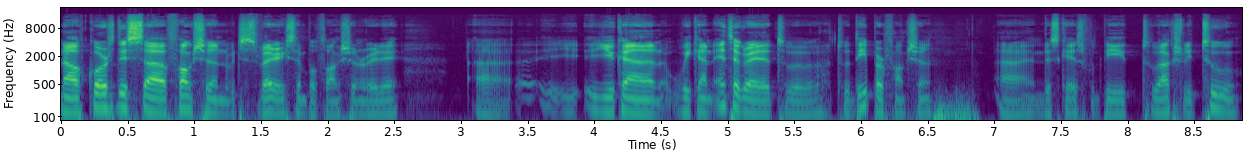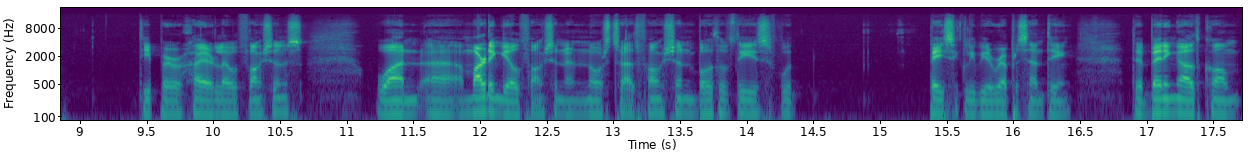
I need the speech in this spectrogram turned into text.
Now, of course, this uh, function, which is a very simple function, really, uh, you can we can integrate it to to a deeper function. Uh, in this case, would be to actually two deeper, higher level functions. One uh, a martingale function and a no strat function. Both of these would basically be representing the betting outcome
